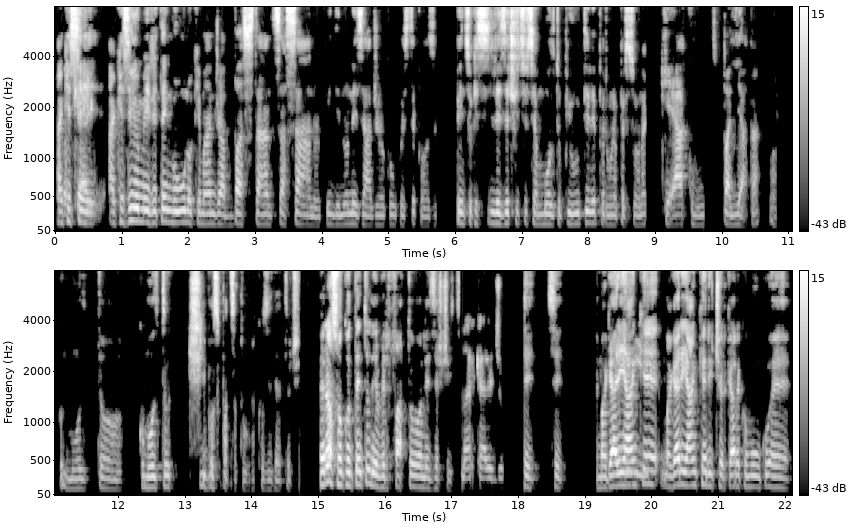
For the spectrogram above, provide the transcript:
Anche, okay. se, anche se io mi ritengo uno che mangia abbastanza sano e quindi non esagero con queste cose, penso che l'esercizio sia molto più utile per una persona che ha comunque sbagliata, con molto, con molto cibo spazzatura, cosiddetto cibo. Però sono contento di aver fatto l'esercizio. Marcare giù. Sì, sì. Magari, sì. Anche, magari anche ricercare comunque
